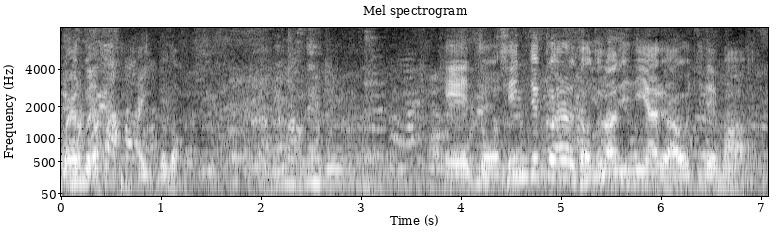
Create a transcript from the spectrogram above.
500円です。はい、どうぞ。えっ、ー、と、新宿アルタの隣にある青木で、まあ、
